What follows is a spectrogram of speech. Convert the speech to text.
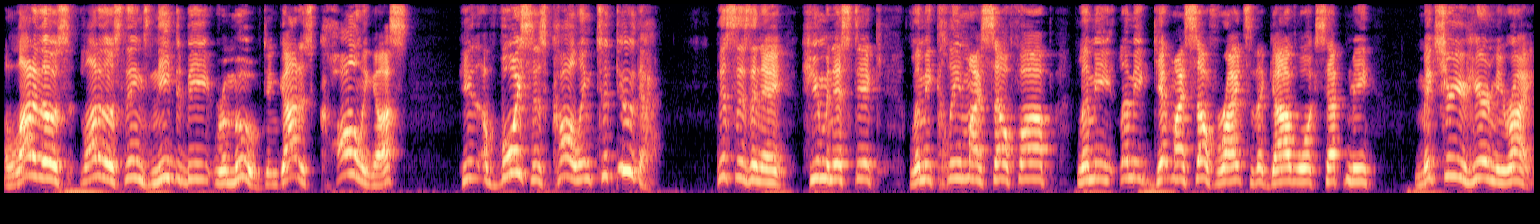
a lot of those a lot of those things need to be removed and God is calling us he, a voice is calling to do that. This isn't a humanistic, let me clean myself up, let me let me get myself right so that God will accept me. Make sure you're hearing me right.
